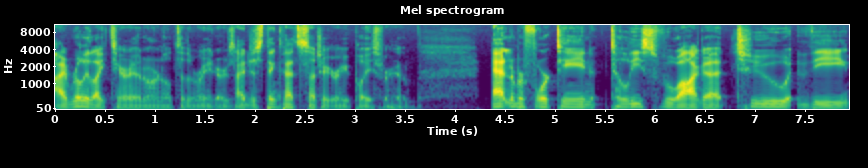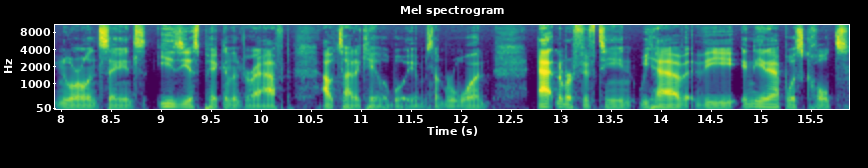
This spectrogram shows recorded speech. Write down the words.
I really like Terrion Arnold to the Raiders. I just think that's such a great place for him. At number 14, Taliese Fuaga to the New Orleans Saints. Easiest pick in the draft outside of Caleb Williams, number one. At number 15, we have the Indianapolis Colts.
